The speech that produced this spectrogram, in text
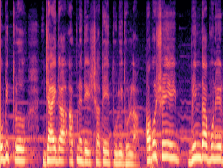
পবিত্র জায়গা আপনাদের সাথে তুলে ধরলাম। অবশ্যই এই বৃন্দাবনের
